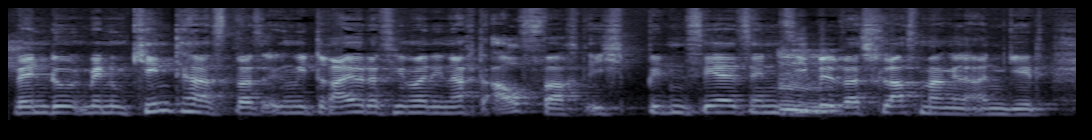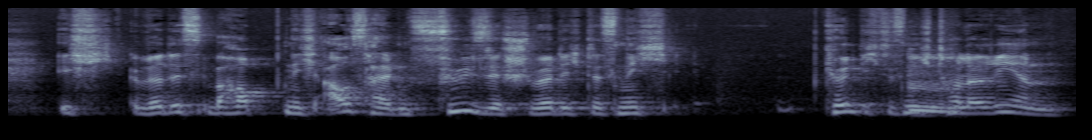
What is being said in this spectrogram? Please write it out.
wenn du, wenn du ein Kind hast, was irgendwie drei oder viermal die Nacht aufwacht, ich bin sehr sensibel, mhm. was Schlafmangel angeht. Ich würde es überhaupt nicht aushalten. Physisch würde ich das nicht, könnte ich das nicht mhm. tolerieren.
